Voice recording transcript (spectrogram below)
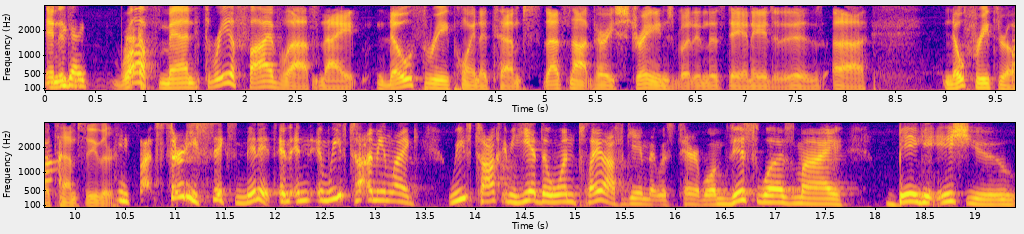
and it's gotta- rough, man. Three of five last night. No three point attempts. That's not very strange, but in this day and age, it is. Uh, no free throw attempts either. 36 minutes. And, and, and we've talked, I mean, like, we've talked, I mean, he had the one playoff game that was terrible. And this was my big issue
